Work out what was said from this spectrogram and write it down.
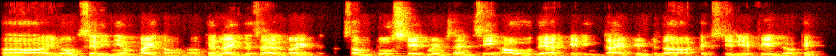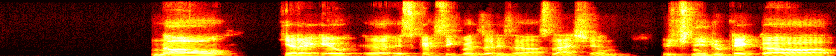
uh, you know, Selenium Python. Okay, like this, I'll write some two statements and see how they are getting typed into the text area field. Okay. Now, here I gave uh, escape sequence that is a slash n, which need to take uh,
